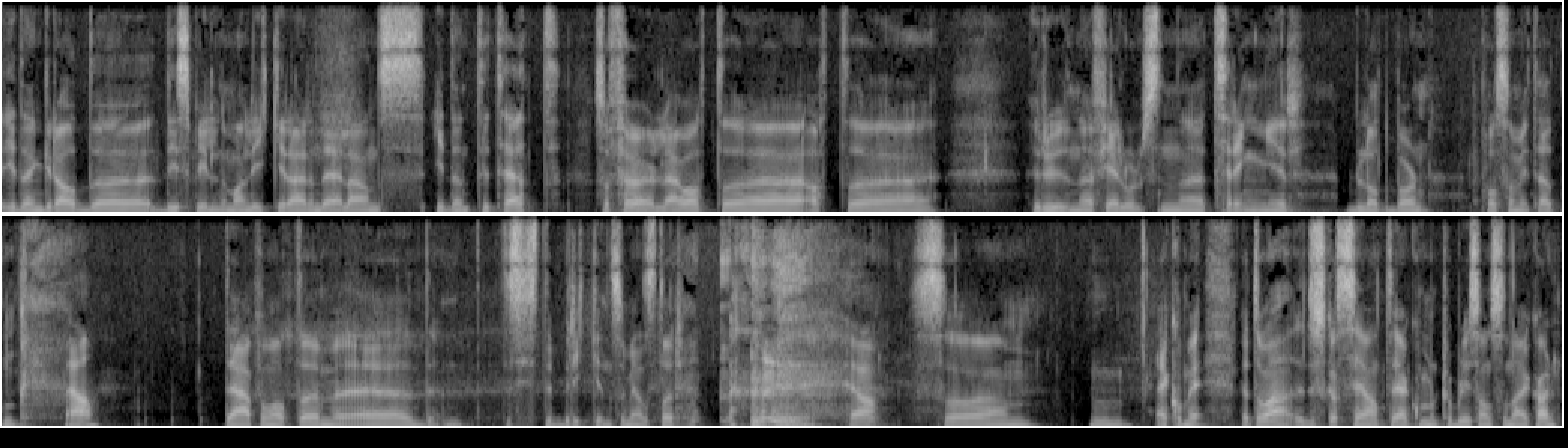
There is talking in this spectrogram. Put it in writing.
i den grad eh, de spillene man liker er en del av ens identitet, så føler jeg jo at, eh, at eh, Rune Fjell Olsen trenger Bloodborne på samvittigheten. Ja. Det er på en måte det, det siste brikken som gjenstår. Ja. Så um, Mm. jeg kommer Vet du hva, du skal se at jeg kommer til å bli sånn som deg, Carl.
